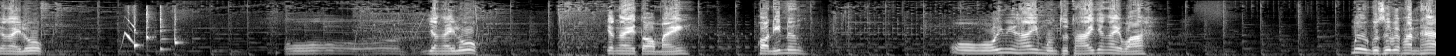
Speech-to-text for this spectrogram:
ยังไงลูก โอ้ยังไงลูก ยังไงต่อไหมขอนิดนึง โอ้ยไม่ให้หมุนสุดท้ายยังไงวะเมื่อกูซื้อไปพันห้า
